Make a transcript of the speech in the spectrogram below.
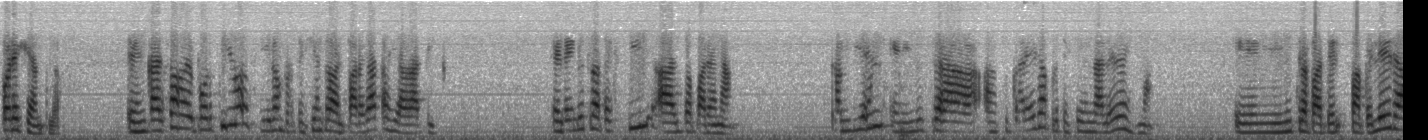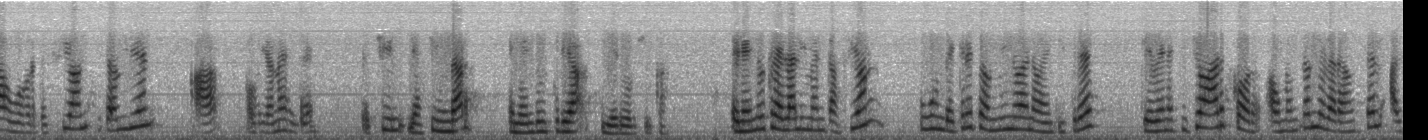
Por ejemplo, en calzado deportivo siguieron protegiendo a alpargatas y a gatic. En la industria textil a Alto Paraná. También en industria azucarera protegieron a Ledesma. En industria papelera hubo protección y también, a, obviamente, Chile y a Sindar en la industria siderúrgica. En la industria de la alimentación hubo un decreto en 1993 que benefició a Arcor aumentando el arancel al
